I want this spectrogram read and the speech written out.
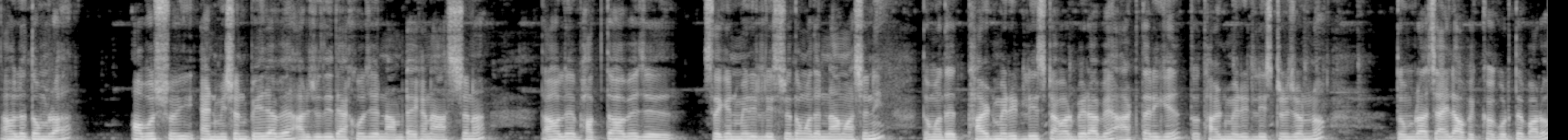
তাহলে তোমরা অবশ্যই অ্যাডমিশন পেয়ে যাবে। আর যদি দেখো যে নামটা এখানে আসছে না, তাহলে ভাবতে হবে যে সেকেন্ড মেরিট লিস্টে তোমাদের নাম আসেনি, তোমাদের থার্ড মেরিট লিস্ট আবার বেরাবে আট তারিখে, তো থার্ড মেরিট লিস্টের জন্য তোমরা চাইলে অপেক্ষা করতে পারো।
